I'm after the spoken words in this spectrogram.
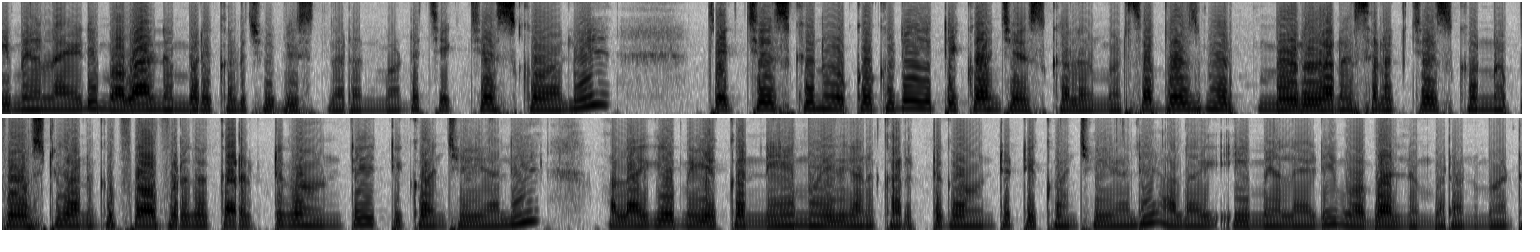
email ID mobile number ఇక్కడ చూపిస్తున్నారు అనమాట చెక్ చేసుకోవాలి. చెక్ చేసుకుని ఒక్కొక్కటి టిక్ ఆన్ చేసుకోవాలన్నమాట. సపోజ్ మీరు మీరు కనుక సెలెక్ట్ చేసుకున్న పోస్ట్ కనుక ప్రాపర్గా కరెక్ట్గా ఉంటే టిక్ ఆన్ చేయాలి. అలాగే మీ యొక్క నేమ్ ఇది కనుక కరెక్ట్గా ఉంటే టిక్ ఆన్ చేయాలి. అలాగే ఈమెయిల్ ఐడి మొబైల్ నెంబర్ అనమాట.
